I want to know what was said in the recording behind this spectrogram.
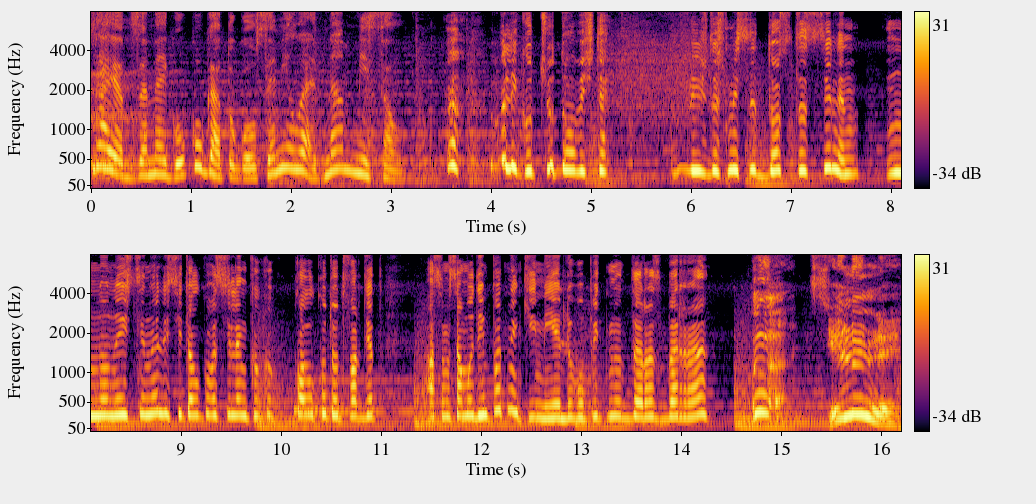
краят за него, когато го осенила една мисъл. Велико чудовище! Виждаш ми се доста силен, но наистина ли си толкова силен, кол- колкото твърдят? Аз съм само един пътник и ми е любопитно да разбера. Е, силен ли?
